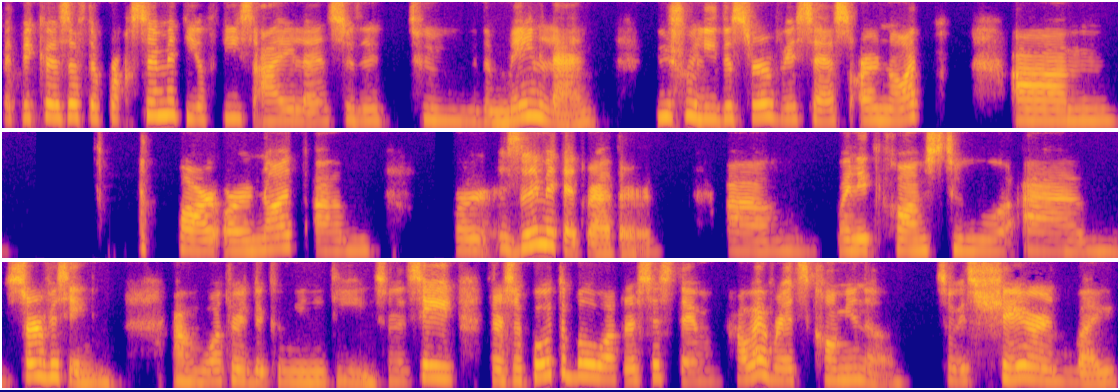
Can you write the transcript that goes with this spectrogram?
But because of the proximity of these islands to the to the mainland, usually the services are not um, far or not um, or is limited rather um, when it comes to um, servicing um, water the community. So let's say there's a potable water system, however, it's communal. So it's shared by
